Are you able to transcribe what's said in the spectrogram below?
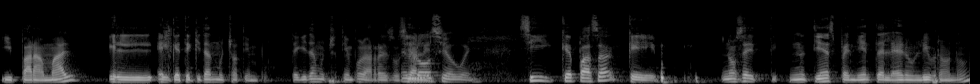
Y para mal, el, el que te quitan mucho tiempo. Te quitan mucho tiempo las redes El sociales. ocio, güey. Sí, ¿qué pasa? Que, no sé, ti- tienes pendiente de leer un libro, ¿no?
